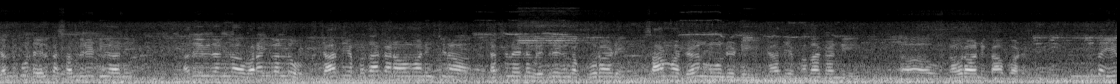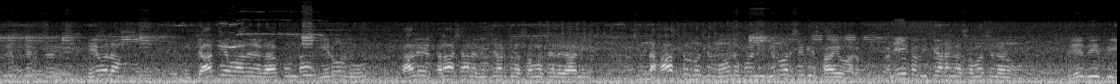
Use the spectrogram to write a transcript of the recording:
జమ్మికుంట ఎలుక సమ్మిరెడ్డి కానీ అదేవిధంగా వరంగల్లో జాతీయ పతాకాన్ని అవమానించిన నక్సలైట్లకు వ్యతిరేకంగా పోరాడి సామ జగన్మోహన్ రెడ్డి జాతీయ పతాకాన్ని గౌరవాన్ని కాపాడారు. ఇంత ఏపీ కేవలం జాతీయవాదమే కాకుండా ఈరోజు కాలేజీ కళాశాల విద్యార్థుల సమస్యలు కానీ చిన్న హాస్టల్ నుంచి మొదలుకొని యూనివర్సిటీ స్థాయి వరకు అనేక విద్యారంగ సమస్యలను ఏబీపీ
